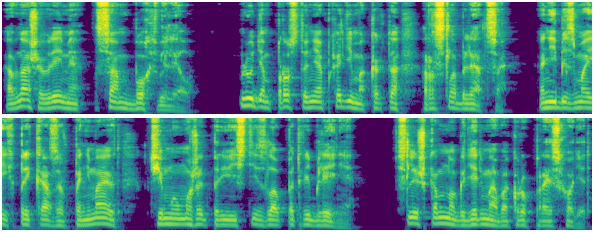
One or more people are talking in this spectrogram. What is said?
а в наше время сам Бог велел. Людям просто необходимо как-то расслабляться. Они без моих приказов понимают, к чему может привести злоупотребление. Слишком много дерьма вокруг происходит,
